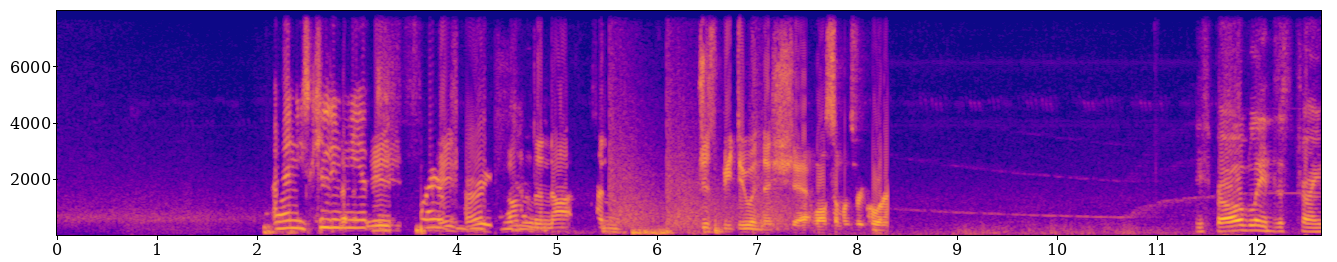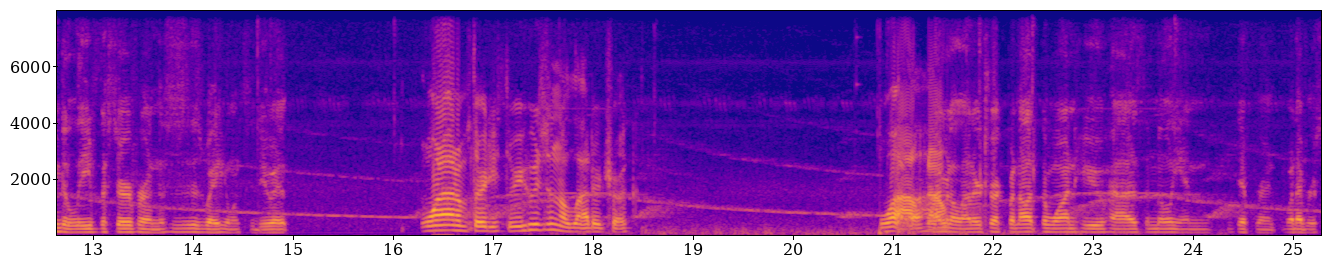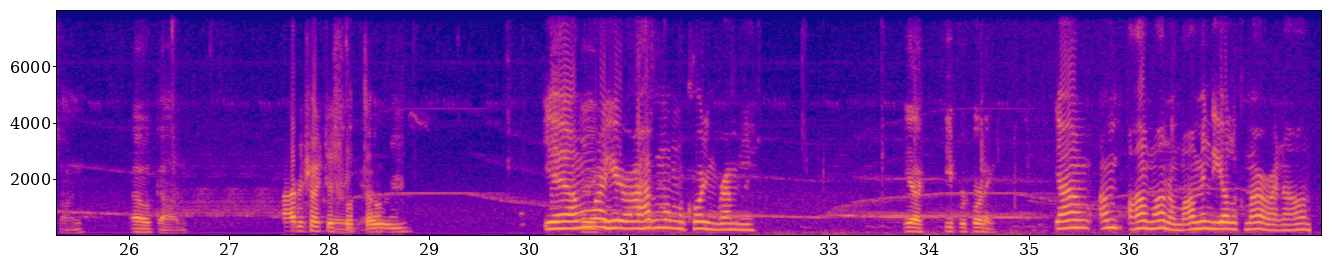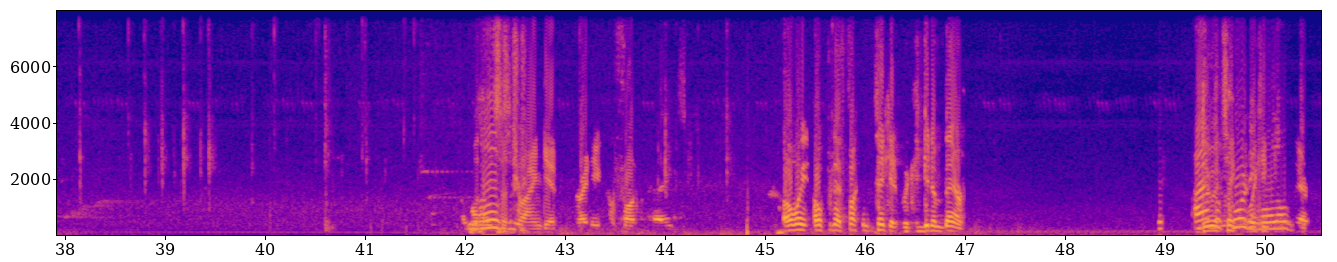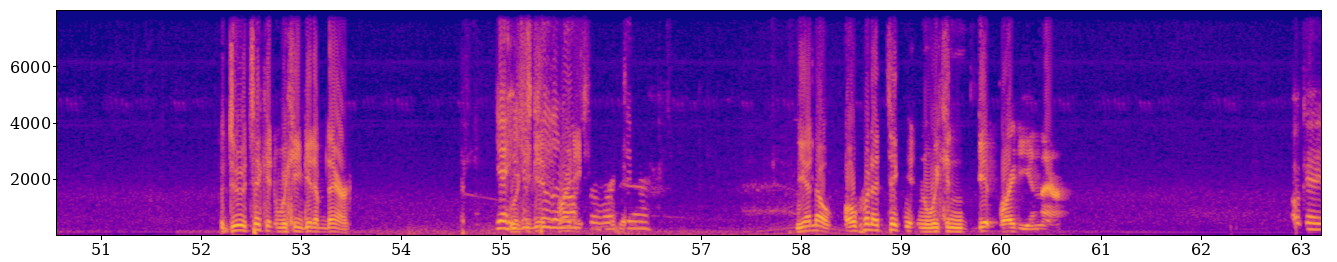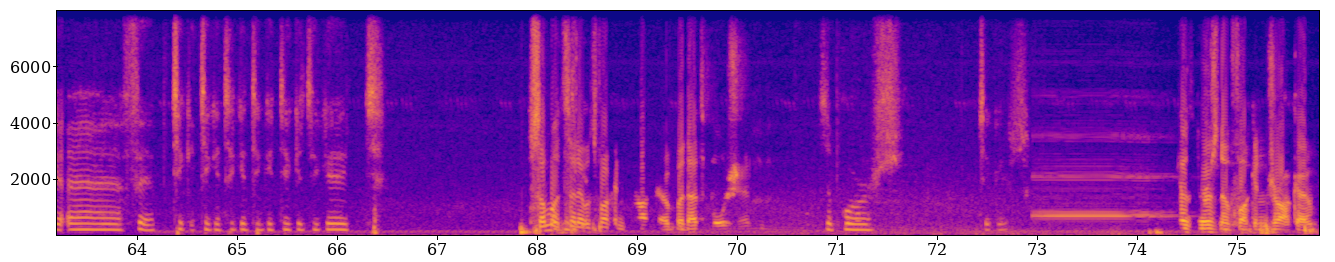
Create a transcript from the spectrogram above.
And he's killing me at the He's- Fire He's PD. very dumb to not to just be doing this shit while someone's recording. He's probably just trying to leave the server, and this is his way he wants to do it. One Adam 33. Who's in the ladder truck? Wow, uh, the no. I'm in a ladder truck, but not the one who has a million different whatever's on. Oh god. Ladder truck just There flipped go. over. Yeah, I'm There right here. I have him on recording, Remy. Yeah, keep recording. Yeah, I'm, I'm, I'm on him. I'm in the yellow Camaro right now. I wanted Oh. to try and get ready for fucking eggs. Oh wait, open that fucking ticket. We can get him there. I Do have a ticket. We can get him there. Do a ticket and we can get him there. Yeah, he We just killed an Brady. officer right there. Yeah, no. Open a ticket and we can get Brady in there. Okay, uh, flip. Ticket, ticket, ticket, ticket, ticket, ticket. Someone said it was fucking Taco, but that's bullshit. It's a Porsche. Tickets. Because there's no fucking Draco.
